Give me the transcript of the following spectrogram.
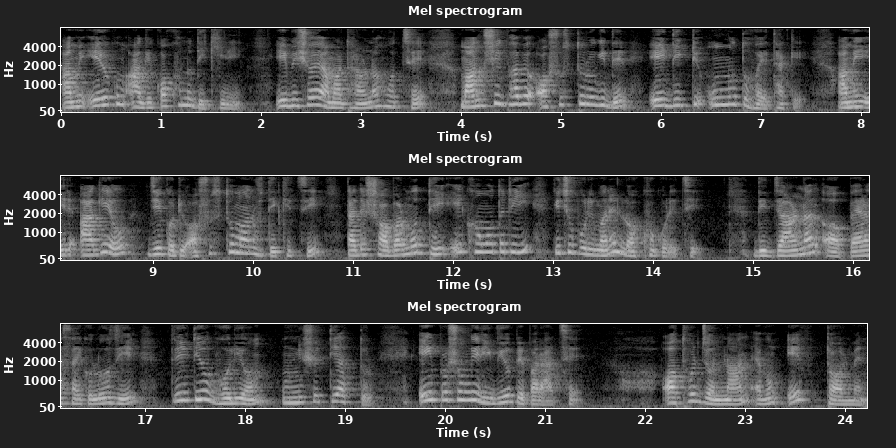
আমি এরকম আগে কখনো দেখিনি। এ বিষয়ে আমার ধারণা হচ্ছে, মানসিকভাবে অসুস্থ রোগীদের এই দিকটি উন্নত হয়ে থাকে। আমি এর আগেও যে কটি অসুস্থ মানুষ দেখেছি, তাদের সবার মধ্যেই এই ক্ষমতাটি কিছু পরিমাণে লক্ষ্য করেছি। দি জার্নাল অব প্যারাসাইকোলজির তৃতীয় ভলিউম উনিশশো তিয়াত্তর। এই প্রসঙ্গে রিভিউ পেপার আছে। অথর জন নান এবং এফ টলম্যান।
